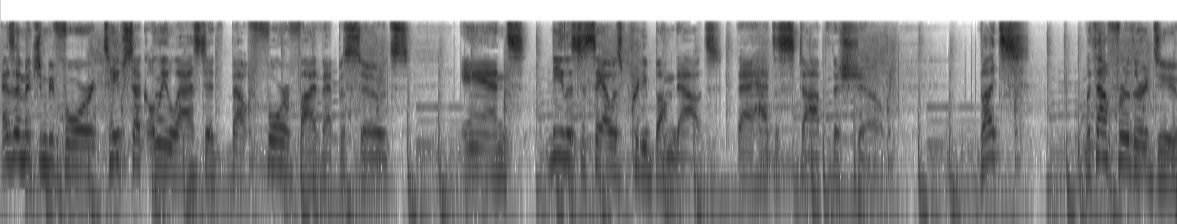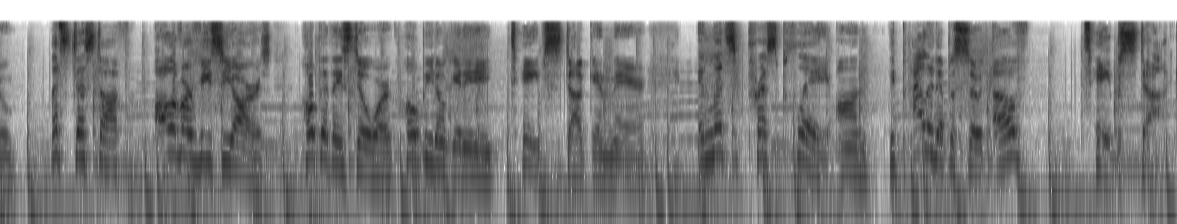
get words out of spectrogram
As I mentioned before, Tape Stuck only lasted about four or five episodes, and needless to say, I was pretty bummed out that I had to stop the show. But without further ado, let's dust off all of our VCRs. Hope that they still work. Hope you don't get any tape stuck in there. And let's press play on the pilot episode of Tape Stuck.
